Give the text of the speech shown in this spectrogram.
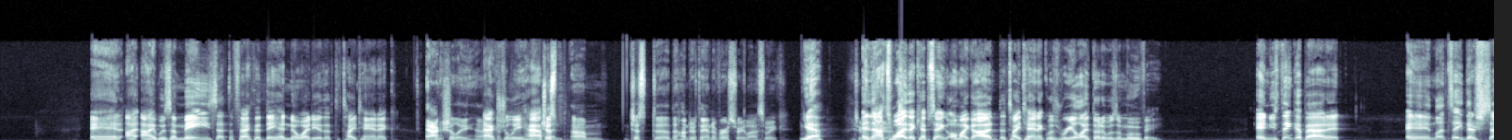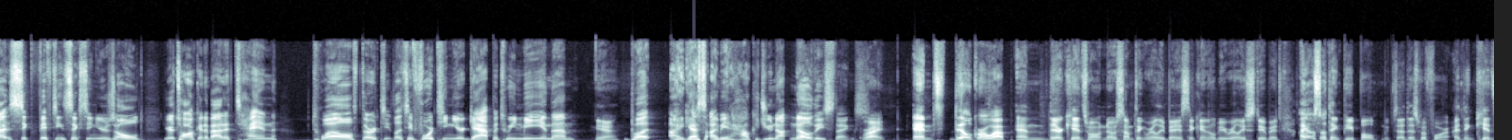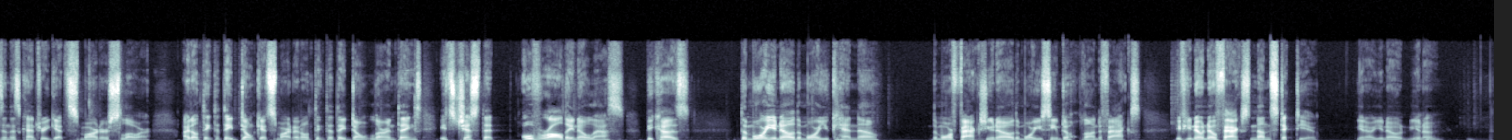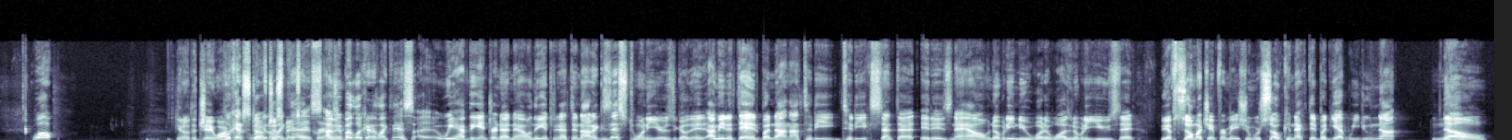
And I, I was amazed at the fact that they had no idea that the Titanic actually happened. actually happened. just um just uh, the 100th anniversary last week. yeah. And that's ago. why they kept saying, "Oh my God, the Titanic was real. I thought it was a movie." And you think about it, and let's say they're se- 15, 16 years old. You're talking about a 10, 12, 13, let's say 14 year gap between me and them. Yeah, But I guess, I mean, how could you not know these things? right. And they'll grow up and their kids won't know something really basic and it'll be really stupid. I also think people, we've said this before, I think kids in this country get smarter slower. I don't think that they don't get smart. I don't think that they don't learn things. It's just that overall they know less because the more you know, the more you can know. The more facts you know, the more you seem to hold on to facts. If you know no facts, none stick to you. You know, you know, you know, Mhm. Well, you know, the jaywalking look at stuff look at it just like makes this. me crazy. I mean, but look at it like this. Uh, we have the internet now, and the internet did not exist 20 years ago. It, I mean, it did, but not not to the to the extent that it is now. Nobody knew what it was. Nobody used it. We have so much information. We're so connected, but yet we do not know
